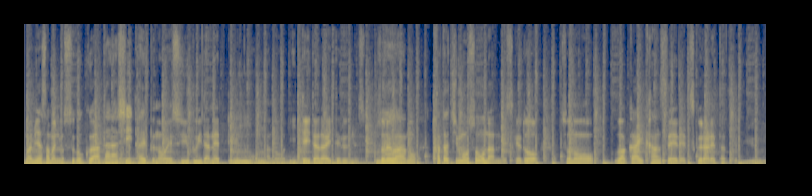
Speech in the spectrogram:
まあ、皆様にもすごく新しいタイプの SUV だねっていうのを、うん、あの言っていただいてるんです。それはあの形もそうなんですけどその若い感性で作られたという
